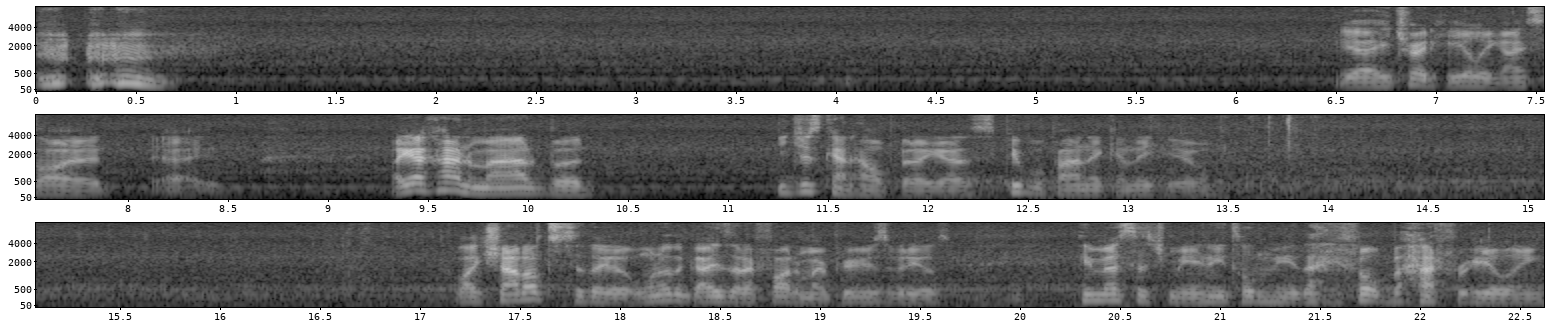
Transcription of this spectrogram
yeah, he tried healing. I saw it. I, I got kind of mad, but you just can't help it, I guess. People panic and they heal. Like, shoutouts to the one of the guys that I fought in my previous videos. He messaged me and he told me that he felt bad for healing.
